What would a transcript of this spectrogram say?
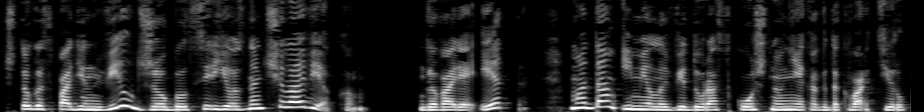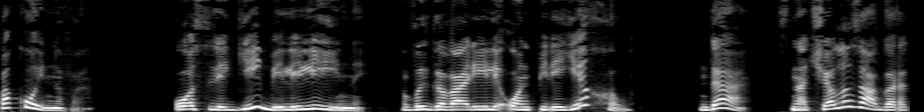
что господин Вилджо был серьезным человеком. Говоря это, мадам имела в виду роскошную некогда квартиру покойного. После гибели Лины, вы говорили, он переехал? Да, сначала за город,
